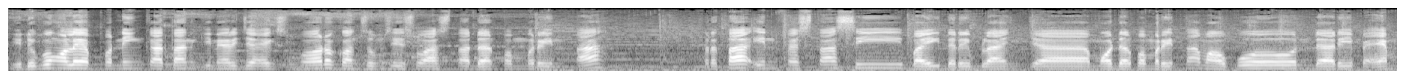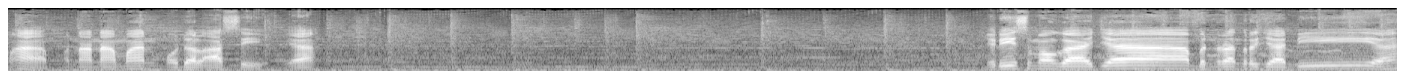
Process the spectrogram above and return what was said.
Didukung oleh peningkatan kinerja ekspor, konsumsi swasta dan pemerintah serta investasi baik dari belanja modal pemerintah maupun dari PMA, penanaman modal asing ya. Jadi semoga aja beneran terjadi ya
